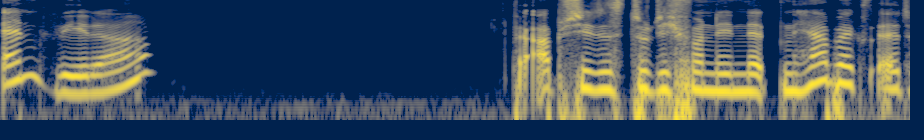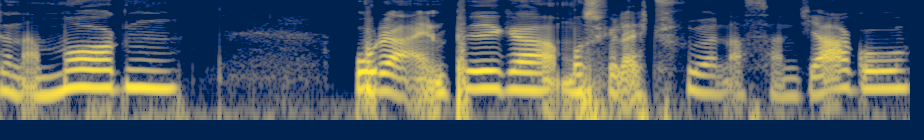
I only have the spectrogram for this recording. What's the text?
Entweder verabschiedest du dich von den netten Herbergseltern am Morgen oder ein Pilger muss vielleicht früher nach Santiago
